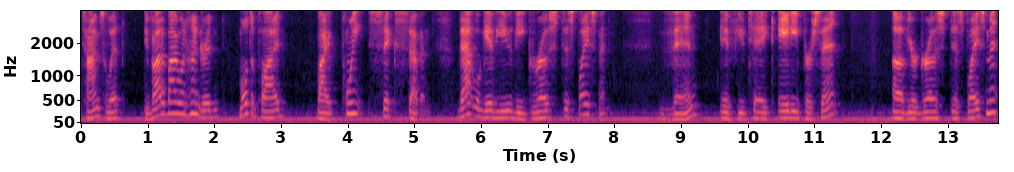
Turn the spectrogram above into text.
times width divided by 100 multiplied by 0.67. That will give you the gross displacement. Then, if you take 80% of your gross displacement,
